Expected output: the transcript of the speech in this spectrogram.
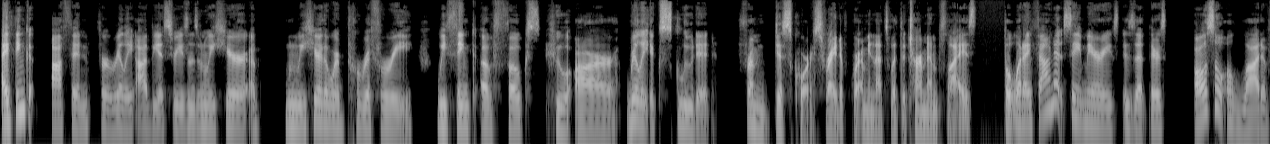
I think often for really obvious reasons when we hear a, when we hear the word periphery, we think of folks who are really excluded from discourse, right? Of course, I mean that's what the term implies. But what I found at St. Mary's is that there's also a lot of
